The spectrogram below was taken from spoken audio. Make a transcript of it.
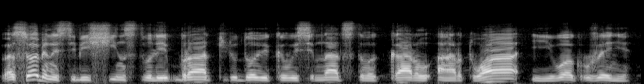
В особенности бесчинствовали брат Людовика XVIII Карл Артуа и его окружение –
